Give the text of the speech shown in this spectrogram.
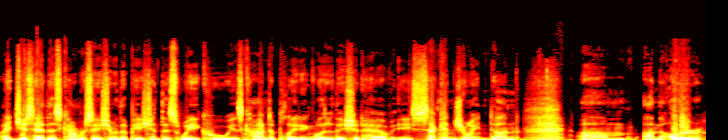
I just had this conversation with a patient this week who is contemplating whether they should have a second joint done um, on the other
